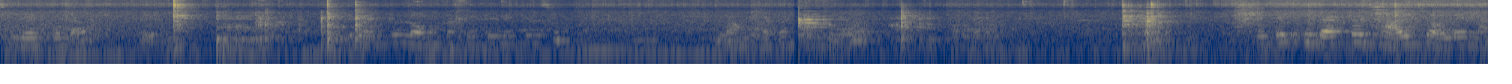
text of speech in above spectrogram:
চিড়ের পোলাও ready। একটু লঙ্কা কেটে রেখেছি লঙ্কাটা। এতে খুব একটা ঝাল চলে না,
